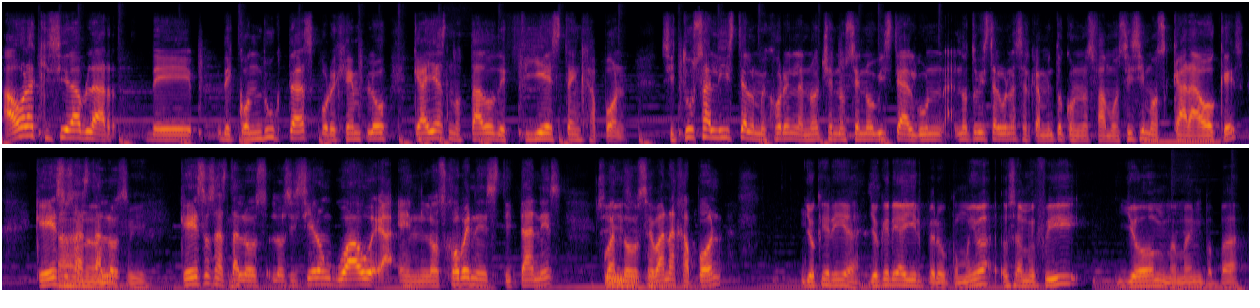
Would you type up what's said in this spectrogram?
Ahora quisiera hablar de, de conductas, por ejemplo, que hayas notado de fiesta en Japón. Si tú saliste a lo mejor en la noche, no sé, no viste algún, no tuviste algún acercamiento con los famosísimos karaokes, que esos ah, hasta los que esos hasta los, los hicieron wow eh, en los jóvenes titanes cuando se van a Japón. Yo quería, yo quería ir, pero como iba, o sea, me fui yo, mi mamá y mi papá,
